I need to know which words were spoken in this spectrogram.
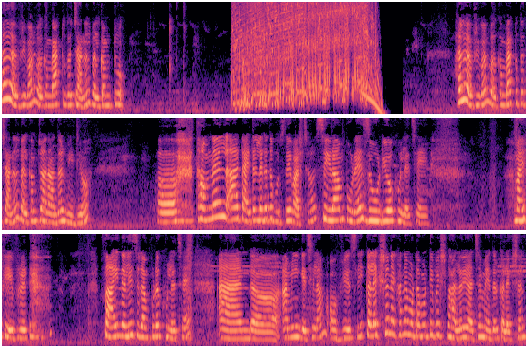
Hello everyone, welcome back to the channel. Welcome to Hello everyone, welcome back to the channel. Welcome to another video. Thumbnail R title দেখে তো বুঝতেই পারছ শ্রীরামপুরে জুডিও খুলেছে my favourite finally শ্রীরামপুরে খুলেছে and আমি গেছিলাম obviously collection এখানে মোটামুটি বেশ ভালোই আছে, মেয়েদের কালেকশন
